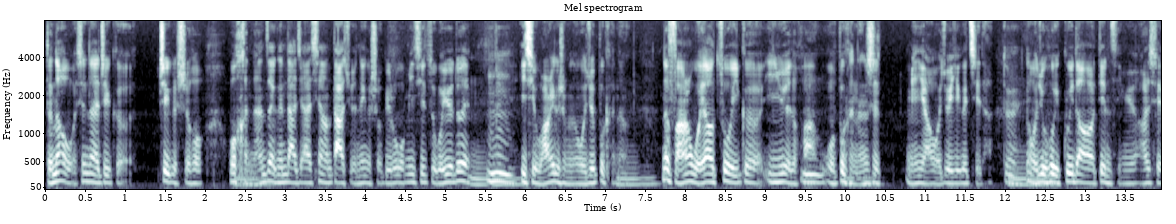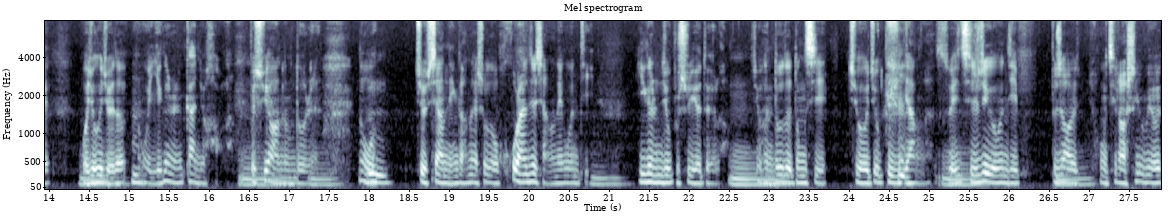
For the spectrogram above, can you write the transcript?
等到我现在这个。这个时候，我很难再跟大家像大学那个时候，比如我们一起组个乐队，嗯，一起玩一个什么的，我觉得不可能。那反而我要做一个音乐的话，我不可能是民谣，我就一个吉他，对，那我就会归到电子音乐，而且我就会觉得我一个人干就好了，不需要那么多人。那我就像您刚才说的，我忽然就想到那个问题，一个人就不是乐队了，嗯，就很多的东西就就不一样了。所以其实这个问题，不知道红旗老师有没有？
